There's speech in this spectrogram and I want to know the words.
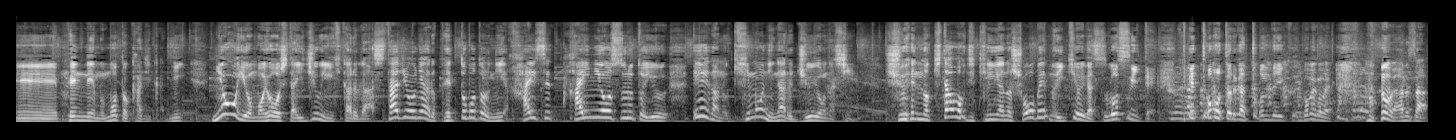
えー、ペンネーム元カジカに、尿意を催した伊集院光がスタジオにあるペットボトルに排泄、排尿するという映画の肝になる重要なシーン。主演の北王子金也の小便の勢いがすごすぎて、ペットボトルが飛んでいく。ごめんごめん。ごめん、あのさ、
